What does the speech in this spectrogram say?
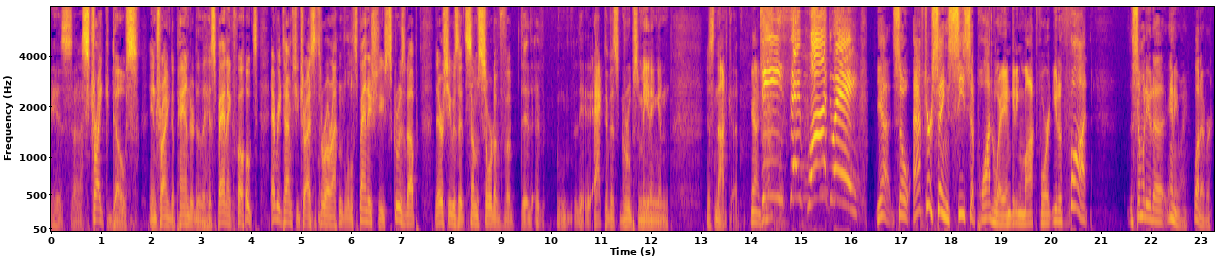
is a strike dose in trying to pander to the Hispanic folks. Every time she tries to throw around a little Spanish, she screws it up. There she was at some sort of uh, uh, activist groups meeting, and it's not good. Yeah. Si se puede! Yeah. So after saying Cisa Podway and getting mocked for it, you'd have thought somebody would have. Anyway, whatever.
